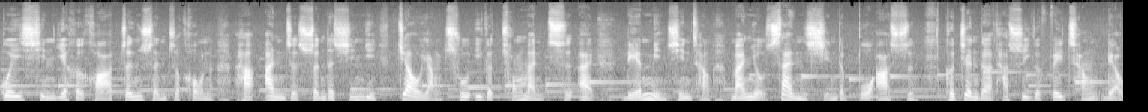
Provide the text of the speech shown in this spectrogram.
归信耶和华真神之后呢，他按着神的心意教养出一个充满慈爱、怜悯心肠、蛮有善行的波阿斯，可见得他是一个非常了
